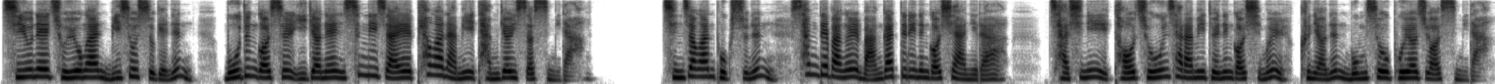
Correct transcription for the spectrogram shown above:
지훈의 조용한 미소 속에는 모든 것을 이겨낸 승리자의 평안함이 담겨 있었습니다. 진정한 복수는 상대방을 망가뜨리는 것이 아니라 자신이 더 좋은 사람이 되는 것임을 그녀는 몸소 보여주었습니다.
